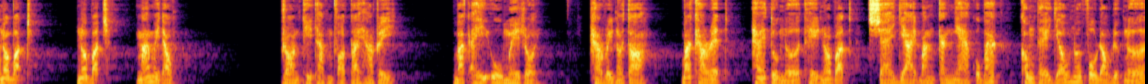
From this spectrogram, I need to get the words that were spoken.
Norbert, Norbert, má mày đâu? Ron thì thầm vào tai Harry. Bác ấy u mê rồi. Harry nói to, bác Harriet, hai tuần nữa thì Norbert sẽ dài bằng căn nhà của bác, không thể giấu nó vô đâu được nữa,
